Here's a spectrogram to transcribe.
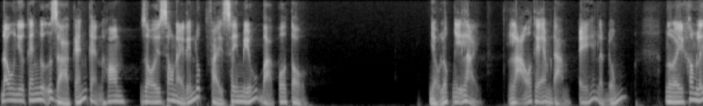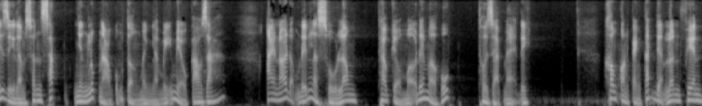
Đâu như cái ngữ giả kén kẹn hom, Rồi sau này đến lúc phải xây miếu bà cô tổ. Nhiều lúc nghĩ lại, Lão thấy em đảm ế là đúng. Người không lấy gì làm xuân sắc, Nhưng lúc nào cũng tưởng mình là mỹ miều cao giá. Ai nói động đến là xù lông, Theo kiểu mỡ đấy mở húp. Thôi dẹp mẹ đi. Không còn cảnh cắt điện luân phiên,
